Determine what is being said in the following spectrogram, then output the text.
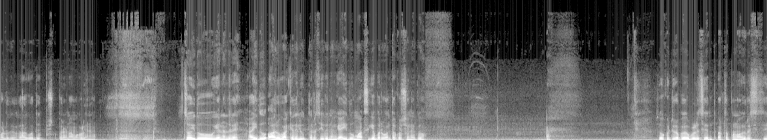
ಮಾಡೋದ್ರಿಂದ ಆಗುವ ದುಷ್ಪರಿಣಾಮಗಳೇನು ಸೊ ಇದು ಏನಂದರೆ ಐದು ಆರು ವಾಕ್ಯದಲ್ಲಿ ಉತ್ತರಿಸಿ. ಇದು ನಿಮಗೆ ಐದು ಮಾರ್ಕ್ಸಿಗೆ ಬರುವಂಥ ಕ್ವಶನ್ ಇದು. ಸೊ ಕೊಟ್ಟಿರೋ ಪದ ಬಳಸಿ ಅರ್ಥಪೂರ್ಣವಾಗಿ ರಚಿಸಿ.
